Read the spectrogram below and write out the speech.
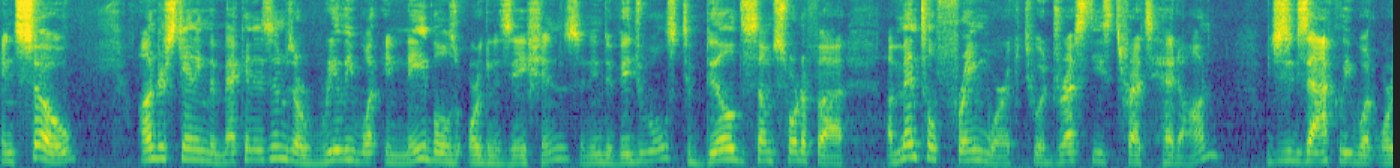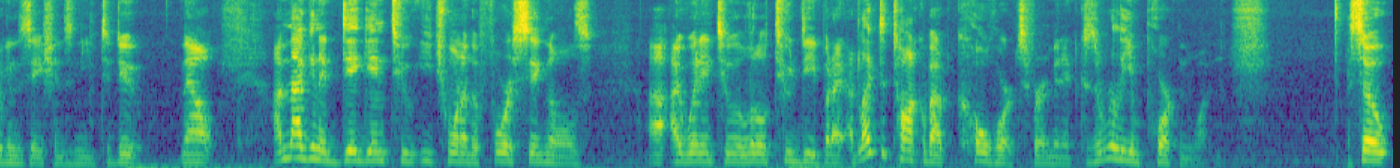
And so, understanding the mechanisms are really what enables organizations and individuals to build some sort of a, a mental framework to address these threats head on, which is exactly what organizations need to do. Now, I'm not going to dig into each one of the four signals uh, I went into a little too deep, but I, would like to talk about cohorts for a minute because it's a really important one. So,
